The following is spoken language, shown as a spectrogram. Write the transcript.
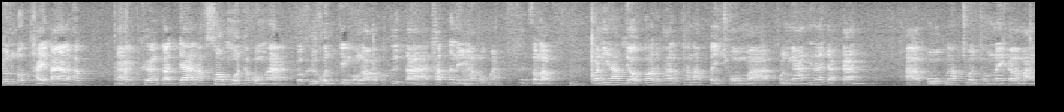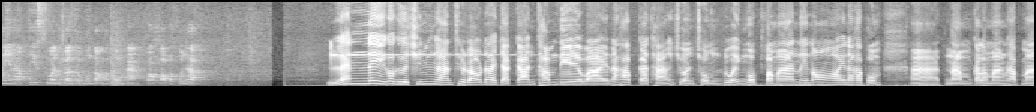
ยนต์รถไถนานะครับ อ่าเครื่องตัดหญ้านะครับซ่อมหมดครับผมอ่าก็คือคนเก่งของเราครับก็คือตาทัศน์นั่นเองครับผมอ่าสำหรับวันนี้นะครับเดี๋ยวก็จะพาทุกท่านนะครับไปชมอ่าผลงานที่ได้จากการอ่าปลูกนะครับชวนชมในกระมังนี้นะครับที่สวนชวนชมคุณตองครับผมอ่าก็ขอบพระคุณครับ และนี่ก็คือชิ้นงานที่เราได้จากการทำ DIY นะครับ กระถางชวนชมด้วยงบประมาณน้อยๆนะครับผมนำกระมังนะครับมา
